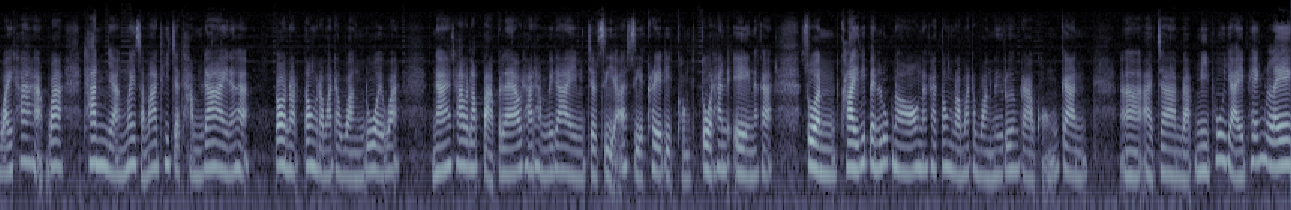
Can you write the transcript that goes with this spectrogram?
ไว้ถ้าหากว่าท่านยังไม่สามารถที่จะทำได้นะคะ ก็ต้องระมัดระวังด้วยว่านะถ้ารับปากไปแล้วถ้าทำไม่ได้จะเสียเสียเครดิตของตัวท่านเองนะคะ ส่วนใครที่เป็นลูกน้องนะคะ ต้องระมัดระวังในเรื่องราวของการ อาจจะแบบมีผู้ใหญ่เพ่งเล็ง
